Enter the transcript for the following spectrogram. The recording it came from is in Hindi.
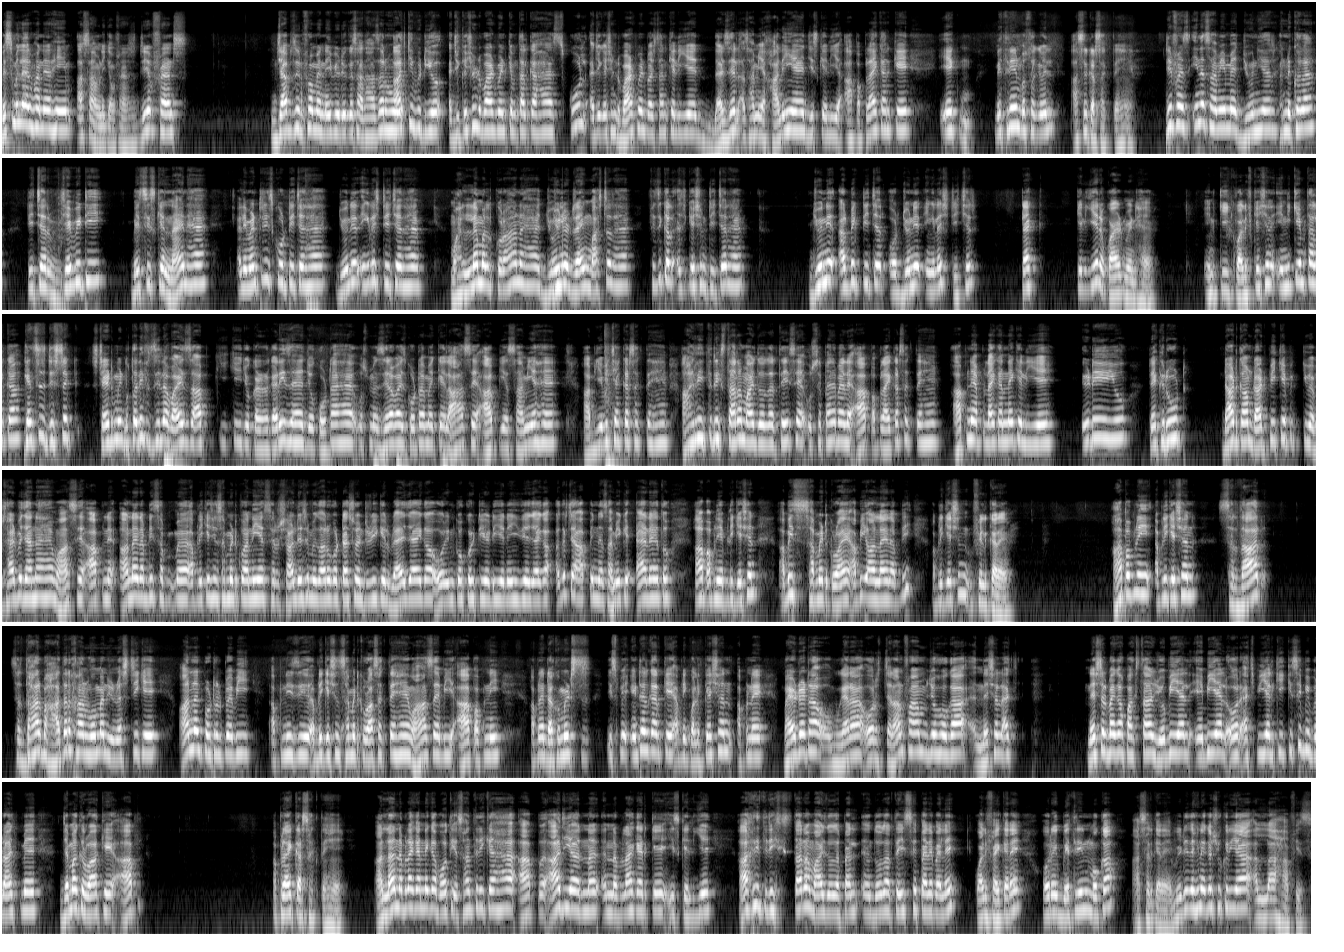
बिसमीम अस्सलाम फ्रेंड्स। डियर फ्रेंड्स जब इन्फो में नई वीडियो के साथ हाजिर हूँ, आज की वीडियो एजुकेशन डिपार्टमेंट के मुतल है। स्कूल एजुकेशन डिपार्टमेंट पाकिस्तान के लिए दर्जेल असामियाँ खाली हैं, जिसके लिए आप अप्लाई करके एक बेहतरीन मुस्तबिल हासिल कर सकते हैं। डियर फ्रेंड्स इन असामी में junior निकोलर teacher J V T basic scale nine है एलिमेंट्री स्कूल टीचर है जूनियर इंग्लिश टीचर है मोहल्लम कुरान है जूनियर ड्राइंग मास्टर है फ़िज़िकल एजुकेशन टीचर है, जूनियर अरबिक टीचर और जूनियर इंग्लिश टीचर टेक के लिए रिक्वायरमेंट है। इनकी क्वालिफिकेशन इनके मुतल कैंसस डिस्ट्रिक्ट स्टेटमेंट मुख्तलिफ़ ज़िला वाइज आपकी की जो कैटेगरीज है, जो कोटा है, उसमें ज़िला वाइज कोटा में के लिहाज से आपकी असामियाँ हैं, आप ये भी चेक कर सकते हैं। आखिरी तारीख सतारह मार्च दो हज़ार तेईस है, उससे पहले पहले आप अप्लाई कर सकते हैं। आपने अप्लाई करने के लिए E D U recruit dot com dot P K की वेबसाइट पे जाना है। वहाँ से आपने ऑनलाइन अपनी सब एप्लीकेशन सबमिट करवानी है। सिर्फ़ शाल जैसे उम्मीदवारों को टेस्ट और इंटरव्यू के लिए बुलाया जाएगा और इनको कोई टी डी नहीं दिया जाएगा। अगर चाहे आप इन असामियों के ऐड हैं तो आप अपनी एप्लीकेशन अभी सबमिट करवाएँ, अभी ऑनलाइन अपनी अप्लीकेशन फिल करें। आप अपनी application Sardar Sardar Bahadur Khan women university के ऑनलाइन पोर्टल पर भी अपनी एप्लीकेशन सबमिट करवा सकते हैं। वहाँ से भी आप अपनी अपने डॉक्यूमेंट्स इस पर इंटर करके अपनी क्वालिफिकेशन अपने बायोडाटा वगैरह और चलान फार्म जो होगा national national bank of Pakistan U B L A B L और एच एल की किसी भी ब्रांच में जमा करवा के आप अप्लाई कर सकते हैं। ऑनलाइन अप्लाई करने का बहुत ही आसान तरीका है। आप आज ही अप्लाई करके इसके लिए आखिरी तारीख सतारह मार्च दो हज़ार दो हज़ार तेईस से पहले पहले क्वालिफाई करें और एक बेहतरीन मौका हासिल करें। वीडियो देखने का शुक्रिया। अल्लाह हाफिज़।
